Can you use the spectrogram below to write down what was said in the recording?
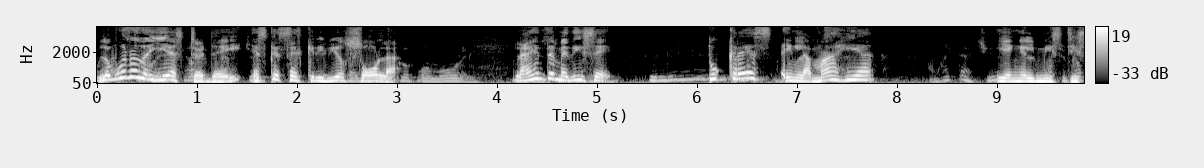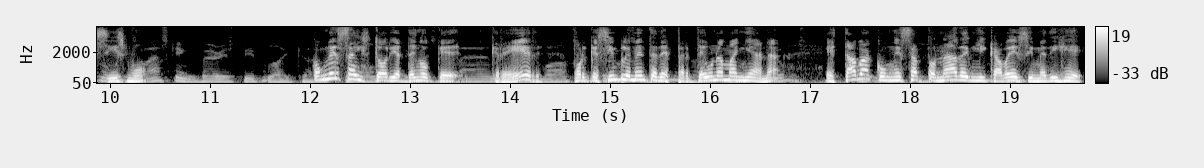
Lo bueno de Yesterday es que se escribió sola. La gente me dice, ¿tú crees en la magia y en el misticismo? Con esa historia tengo que creer, porque simplemente desperté una mañana, estaba con esa tonada en mi cabeza y me dije,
